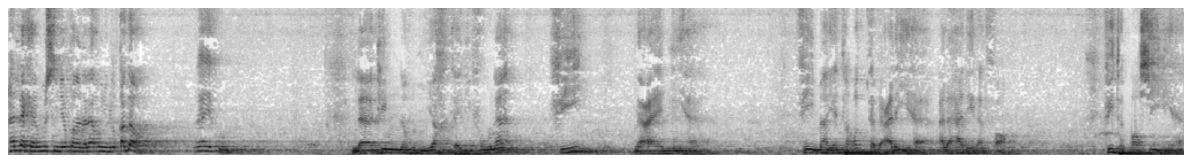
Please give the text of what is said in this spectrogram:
هل لك بمسلم مسلم يقول أنا لا أؤمن بالقدر؟ لا يكون. لكنهم يختلفون في معانيها. فيما يترتب عليها على هذه الألفاظ في تفاصيلها.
